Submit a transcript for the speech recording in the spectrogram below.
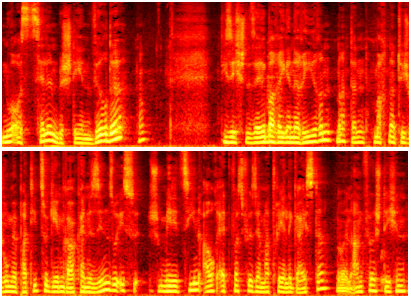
nur aus Zellen bestehen würde, ne? Die sich selber regenerieren, ne? dann macht natürlich Homöopathie zu geben gar keinen Sinn. So ist Medizin auch etwas für sehr materielle Geister, nur in Anführungsstrichen,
